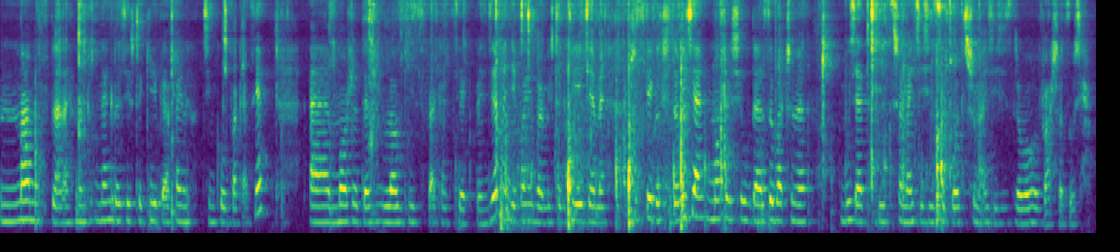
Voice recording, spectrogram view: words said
Mam w planach nag- nagrać jeszcze kilka fajnych odcinków w wakacje. E, może też vlogi z wakacji, jak będziemy. Nie powiem Wam jeszcze, gdzie jedziemy. Wszystkiego się dowiecie. Może się uda. Zobaczymy. Buziaczki. Trzymajcie się ciepło, trzymajcie się zdrowo. Wasza Zuzia.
